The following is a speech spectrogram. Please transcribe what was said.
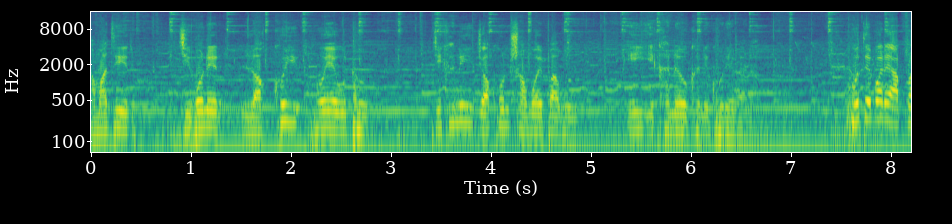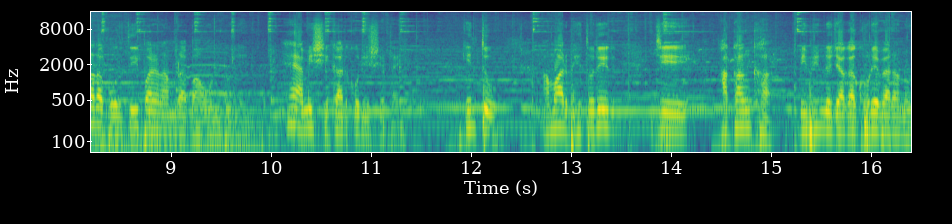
আমাদের জীবনের লক্ষ্যই হয়ে উঠুক, যেখানেই যখন সময় পাবো, এই এখানে ওখানে ঘুরে বেড়াবো হতে পারে আপনারা বলতেই পারেন আমরা বাউন্ডুলে হ্যাঁ আমি স্বীকার করি সেটাই। কিন্তু আমার ভেতরের যে আকাঙ্ক্ষা, বিভিন্ন জায়গা ঘুরে বেড়ানো,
